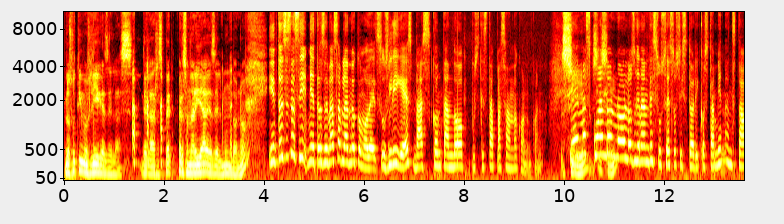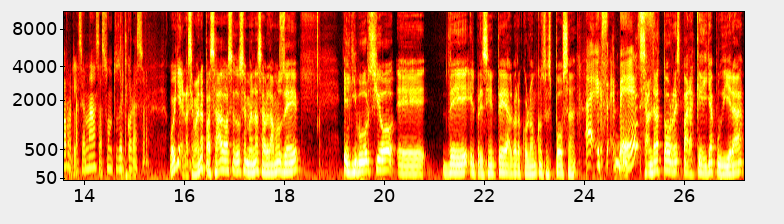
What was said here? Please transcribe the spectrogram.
los últimos ligues de las, de las per- personalidades del mundo, ¿no? Y entonces así, mientras vas hablando como de sus ligues, vas contando pues qué está pasando con... con... Sí, y además, sí, sí. no los grandes sucesos históricos también han estado relacionados a asuntos del corazón? Oye, la semana pasada, hace dos semanas, hablamos de el divorcio eh, del presidente Álvaro Colón con su esposa, Ah, ¿Ves? Sandra Torres, para que ella pudiera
